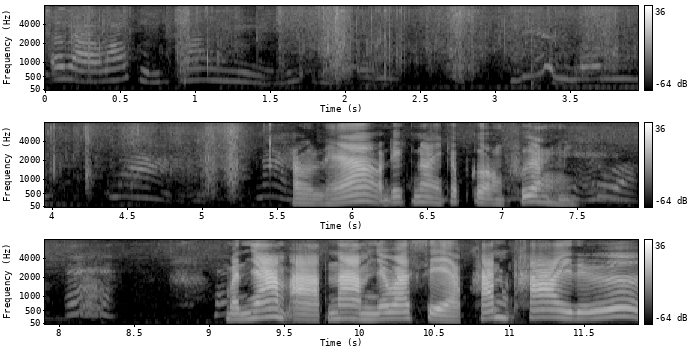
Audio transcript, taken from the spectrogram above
ถ้าดาว่าถึงข้างนี้เนี่ยลมหน้าหน้า เอาแล้วเด็กน้อยกับกล่องเฟื่องนี่มันย่ามอาบน้ำเนี่ยว่าแสบขั้นค่ายเด้ออ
